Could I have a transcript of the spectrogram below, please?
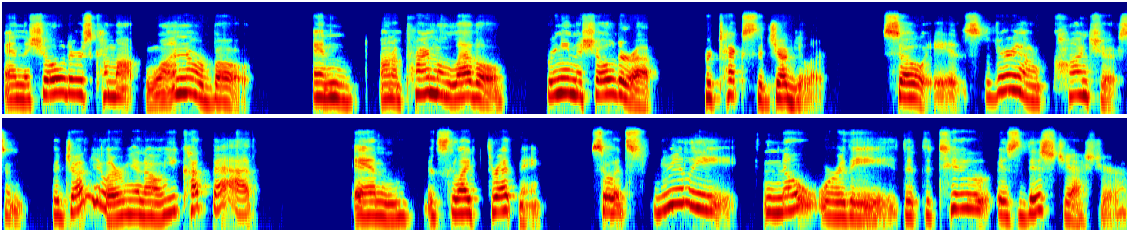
And the shoulders come up, one or both. And on a primal level, bringing the shoulder up protects the jugular. So it's very unconscious. And the jugular, you know, you cut that and it's life threatening. So it's really noteworthy that the two is this gesture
